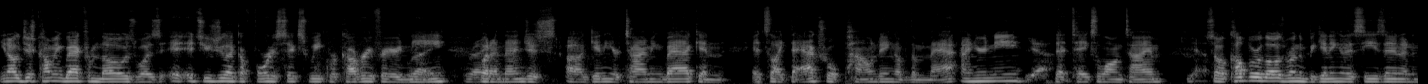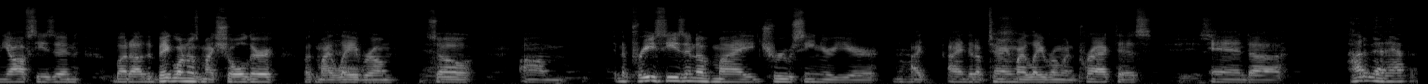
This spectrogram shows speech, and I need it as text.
you know, just coming back from those was it, it's usually like a four to six week recovery for your knee, Right. but and then just uh, getting your timing back, and it's like the actual pounding of the mat on your knee yeah. that takes a long time. Yeah. So a couple of those were in the beginning of the season and in the off season, but uh, the big one was my shoulder with my Yeah. labrum. Yeah. So, um, in the preseason of my true senior year, Mhm. I, I ended up tearing my labrum in practice, Jeez. and uh, How did that happen?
